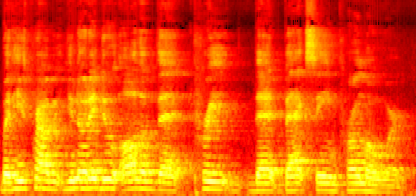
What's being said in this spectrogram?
but he's probably you know they do all of that pre that back scene promo work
